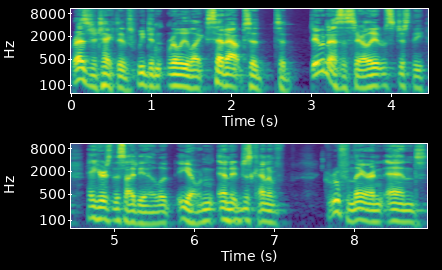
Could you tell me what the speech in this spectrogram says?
res detectives. We didn't really like set out to to do necessarily. It was just the hey, here's this idea, you know, and, and it just kind of grew from there. And and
